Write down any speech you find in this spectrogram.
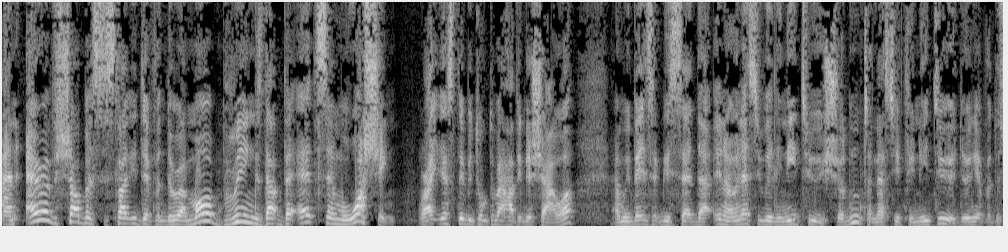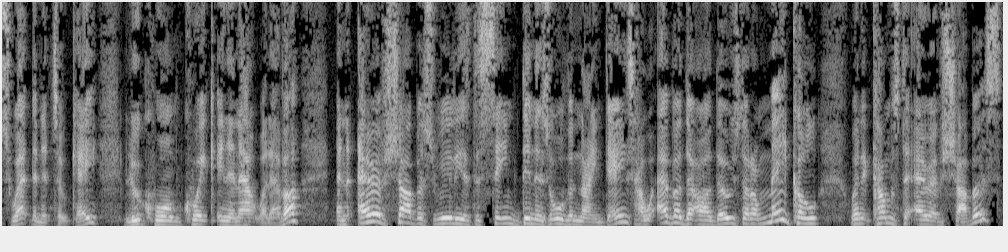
and Erev Shabbos is slightly different. The Ramah brings that Be'etzem washing Right? Yesterday we talked about having a shower, and we basically said that, you know, unless you really need to, you shouldn't. Unless if you need to, you're doing it for the sweat, then it's okay. Lukewarm, quick, in and out, whatever. And Erev Shabbos really is the same din as all the nine days. However, there are those that are makel when it comes to Erev Shabbos.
